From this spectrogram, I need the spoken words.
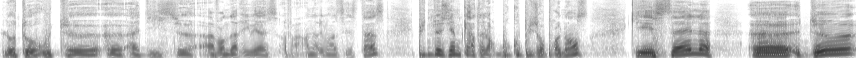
l'autoroute euh, euh, A10 avant d'arriver à, enfin, en arrivant à Cestas. Puis une deuxième carte, alors beaucoup plus en prononce, qui est celle de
